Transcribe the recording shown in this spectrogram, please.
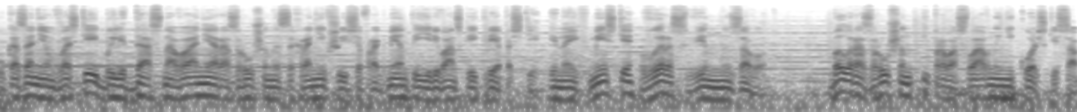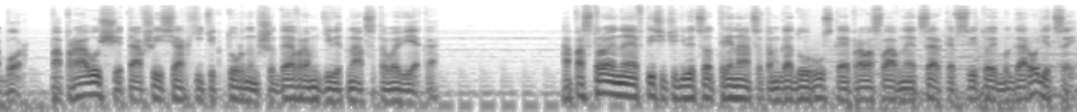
указанием властей были до основания разрушены сохранившиеся фрагменты Ереванской крепости, и на их месте вырос винный завод. Был разрушен и православный Никольский собор, по праву считавшийся архитектурным шедевром XIX века – а построенная в 1913 году русская православная церковь Святой Богородицы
